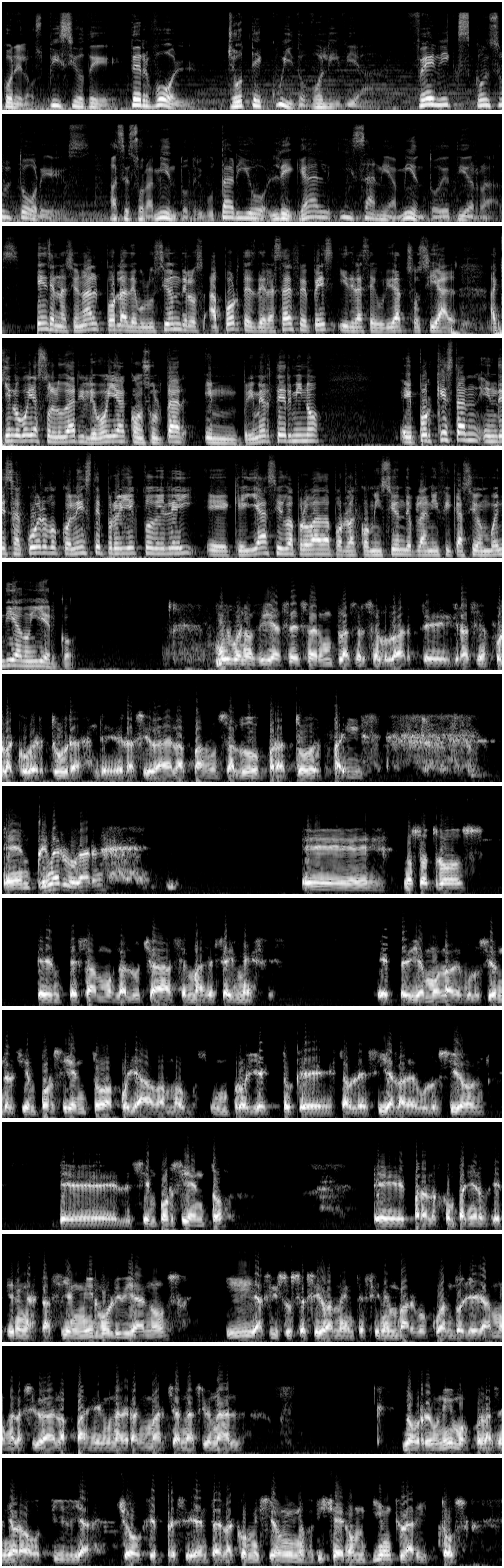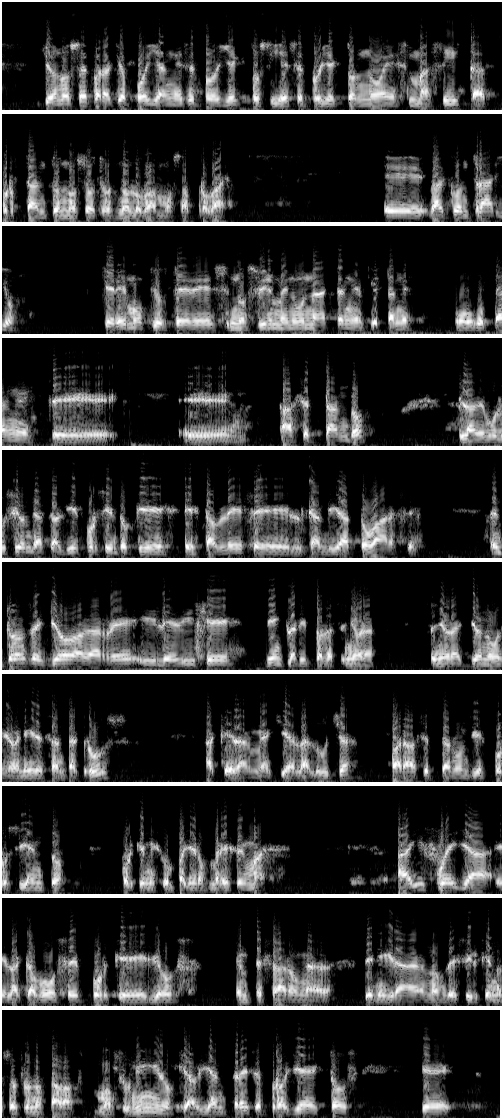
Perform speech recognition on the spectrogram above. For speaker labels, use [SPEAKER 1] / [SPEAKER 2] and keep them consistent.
[SPEAKER 1] con el auspicio de Terbol, Yo Te Cuido Bolivia, Fénix Consultores, asesoramiento tributario, legal y saneamiento de tierras.
[SPEAKER 2] Agencia Nacional por la devolución de los aportes de las AFPs y de la Seguridad Social. A quien lo voy a saludar y le voy a consultar en primer término. Eh, ¿Por qué están en desacuerdo con este proyecto de ley eh, que ya ha sido aprobada por la Comisión de Planificación? Buen día, don Yerko.
[SPEAKER 3] Muy buenos días, César. Un placer saludarte. Gracias por la cobertura desde la ciudad de La Paz. Un saludo para todo el país. En primer lugar, eh, nosotros empezamos la lucha hace más de seis meses. Eh, pedíamos la devolución del 100%, apoyábamos un proyecto que establecía la devolución del 100% eh, para los compañeros que tienen hasta 100 mil bolivianos y así sucesivamente. Sin embargo, cuando llegamos a la ciudad de La Paz en una gran marcha nacional, nos reunimos con la señora Otilia Choque, presidenta de la comisión, y nos dijeron bien claritos, yo no sé para qué apoyan ese proyecto si ese proyecto no es masista, por tanto nosotros no lo vamos a aprobar. Eh, al contrario, queremos que ustedes nos firmen un acta en el que están, están este, eh, aceptando la devolución de hasta el 10% que establece el candidato Arce. Entonces yo agarré y le dije bien clarito a la señora, señora, yo no voy a venir de Santa Cruz a quedarme aquí a la lucha para aceptar un 10% porque mis compañeros merecen más. Ahí fue ya el acabose porque ellos empezaron a denigrarnos, decir que nosotros no estábamos unidos, que habían 13 proyectos, que,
